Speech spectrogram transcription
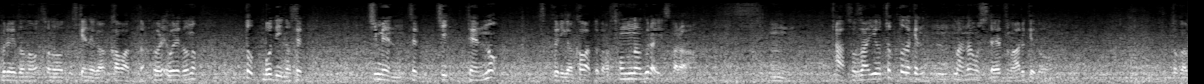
ブレードのその付け根が変わった、ブレードのとボディの設置面、設置点の作りが変わったとか、そんなぐらいですから、うん。あ、素材をちょっとだけ、まあ直したやつもあるけど、とか、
